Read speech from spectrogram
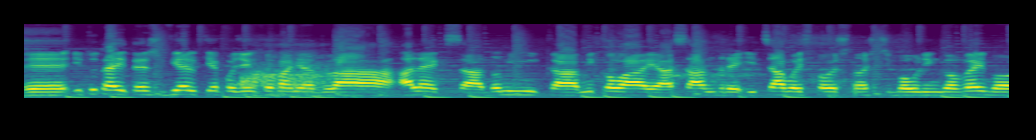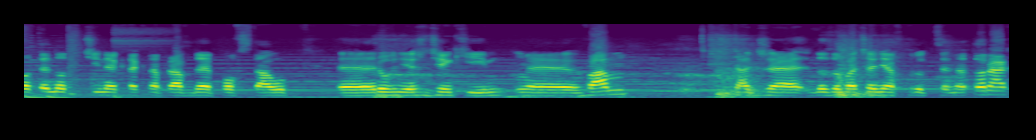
E, I tutaj też wielkie podziękowania dla Aleksa, Dominika, Mikołaja, Sandry i całej społeczności bowlingowej, bo ten odcinek tak naprawdę powstał również dzięki Wam. Także do zobaczenia wkrótce na torach.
